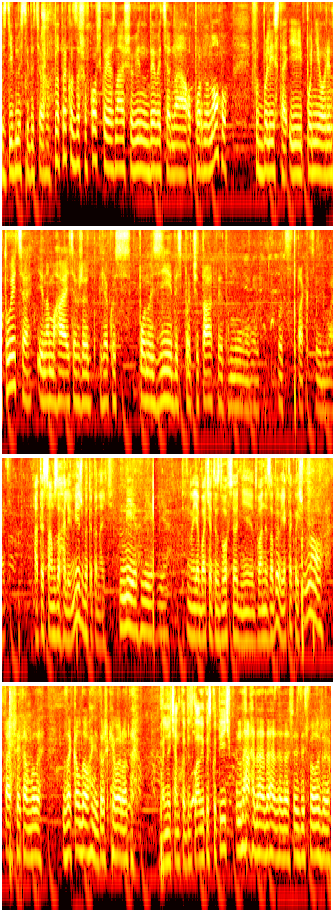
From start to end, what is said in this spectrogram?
здібності до цього. Наприклад, за Шовковського я знаю, що він дивиться на опорну ногу футболіста і по ній орієнтується і намагається вже якось по нозі десь прочитати. Тому от, от так це відбувається. А ти сам взагалі вмієш бити пенальті? Вмію, вмію, вмію. Ну я бачу, ти з двох сьогодні два не забив. Як так вийшло? Ну, перші там були заколдовані трошки ворота. Мельниченко підклав якусь копієчку. Да, да, да, да, да, щось десь положив.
